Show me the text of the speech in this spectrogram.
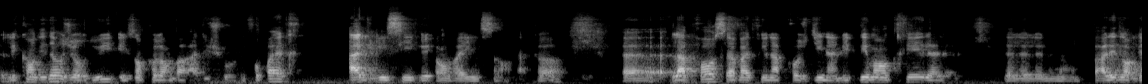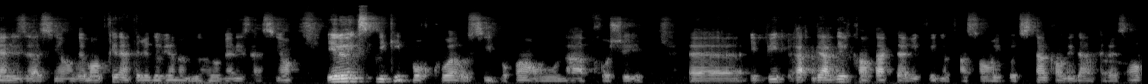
les candidats aujourd'hui, ils ont que l'embarras du choix. Il faut pas être agressif et envahissant, d'accord? Euh, l'approche, ça va être une approche dynamique, démontrer, le, le, le, parler de l'organisation, démontrer l'intérêt de l'organisation et leur expliquer pourquoi aussi, pourquoi on l'a approché. Euh, et puis, garder le contact avec lui de façon, écoute, c'est un candidat intéressant,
